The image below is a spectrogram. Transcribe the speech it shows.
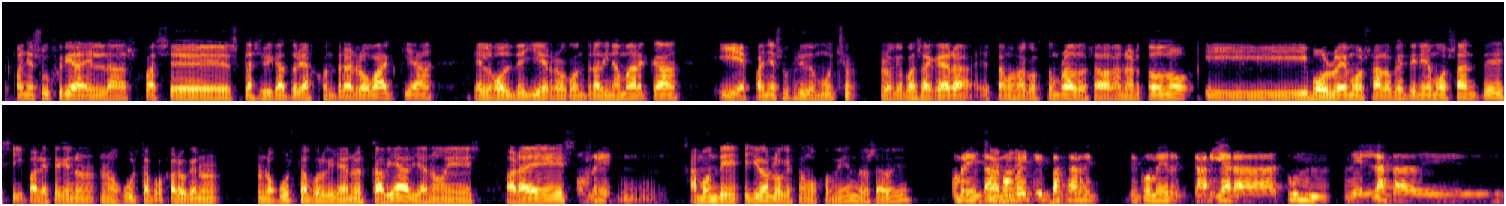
España sufría en las fases clasificatorias contra Eslovaquia, el gol de hierro contra Dinamarca, y España ha sufrido mucho. Lo que pasa que ahora estamos acostumbrados a ganar todo y volvemos a lo que teníamos antes y parece que no nos gusta. Pues claro que no nos gusta porque ya no es caviar, ya no es... Ahora es jamón de york lo que estamos comiendo, ¿sabes? Hombre, tampoco hay que pasar de de comer caviar a atún en lata de,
